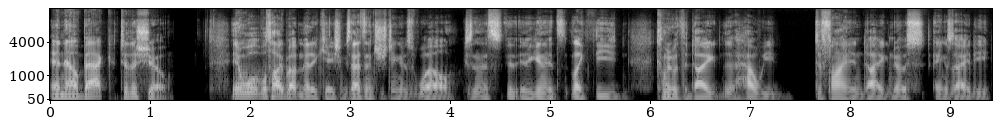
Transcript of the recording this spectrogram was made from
And now back to the show. And we'll, we'll talk about medication because that's interesting as well. Because that's again, it's like the coming with the, di- the how we define and diagnose anxiety.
